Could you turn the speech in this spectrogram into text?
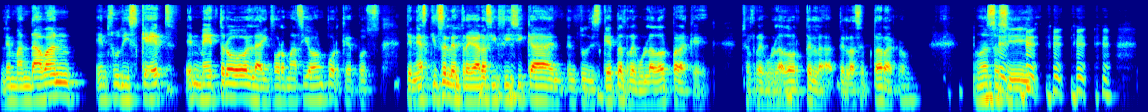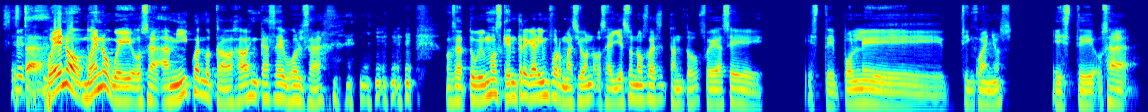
le mandaban en su disquete, en metro, la información, porque pues tenías que irse a entregar así física en, tu disquete al regulador para que pues, el regulador te la, te la aceptara, ¿no? No, eso sí. Bueno, bueno, güey. O sea, a mí cuando trabajaba en casa de bolsa, o sea, tuvimos que entregar información, o sea, y eso no fue hace tanto, fue hace, este, ponle cinco años. Este, o sea,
